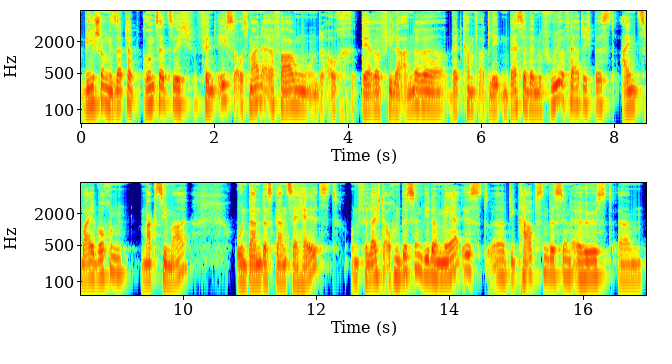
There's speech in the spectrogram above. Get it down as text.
wie ich schon gesagt habe, grundsätzlich finde ich es aus meiner Erfahrung und auch derer vieler andere Wettkampfathleten besser, wenn du früher fertig bist, ein, zwei Wochen maximal und dann das Ganze hältst und vielleicht auch ein bisschen wieder mehr isst, äh, die Carbs ein bisschen erhöhst ähm,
